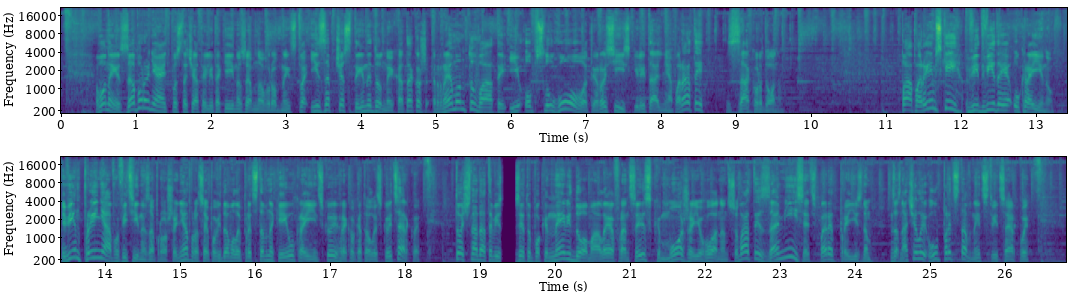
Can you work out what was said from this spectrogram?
Вони забороняють постачати літаки іноземного виробництва і запчастини до них, а також ремонтувати і обслуговувати російські літальні апарати за кордоном. Папа Римський відвідає Україну. Він прийняв офіційне запрошення. Про це повідомили представники Української греко-католицької церкви. Точна дата візиту поки невідома, але Франциск може його анонсувати за місяць перед приїздом. Зазначили у представництві церкви.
